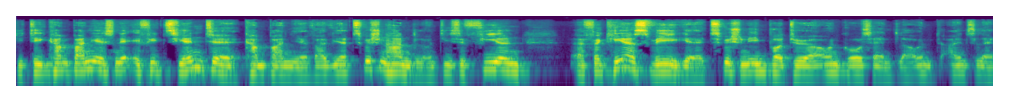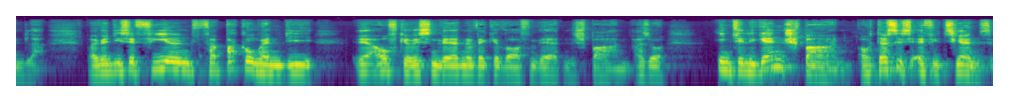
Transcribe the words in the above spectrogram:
Die T-Kampagne ist eine effiziente Kampagne, weil wir Zwischenhandel und diese vielen äh, Verkehrswege zwischen Importeur und Großhändler und Einzelhändler, weil wir diese vielen Verpackungen, die äh, aufgerissen werden und weggeworfen werden, sparen. Also intelligent sparen, auch das ist Effizienz.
